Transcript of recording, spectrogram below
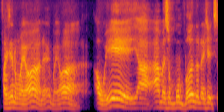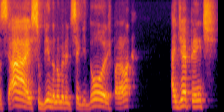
fazendo maior, né? Maior Aue, a Amazon bombando nas redes sociais, subindo o número de seguidores, para lá. Aí, de repente,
